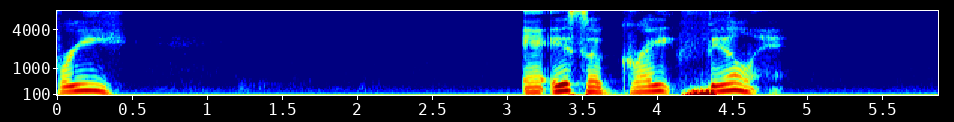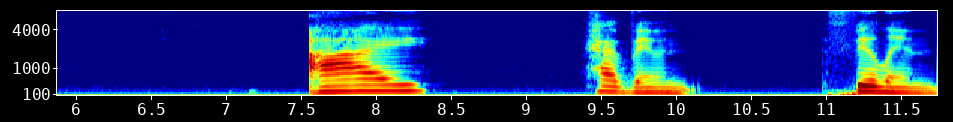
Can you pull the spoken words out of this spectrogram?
free. And it's a great feeling. I have been feeling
